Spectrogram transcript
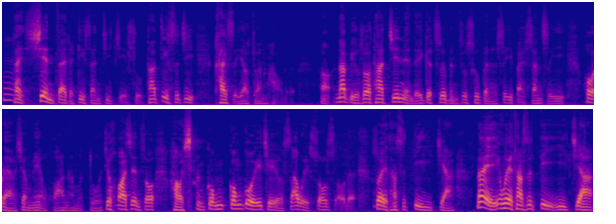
了，在现在的第三季结束，它第四季开始要转好了。好，那比如说他今年的一个资本支出本来是一百三十亿，后来好像没有花那么多，就发现说好像供供过于求有稍微收手了，所以它是第一家。那也因为它是第一家，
